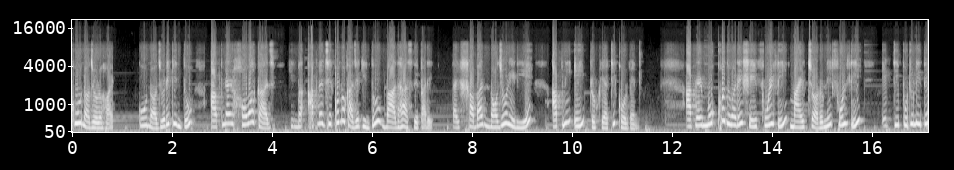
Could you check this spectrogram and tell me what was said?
কুনজরও হয়। কুনজরে কিন্তু আপনার হওয়া কাজ কিংবা আপনার যে কোনো কাজে কিন্তু বাধা আসতে পারে। তাই সবার নজর এড়িয়ে আপনি এই প্রক্রিয়াটি করবেন। আপনার মুখ্য দুয়ারে সেই ফুলটি, মায়ের চরণের ফুলটি, একটি পুটুলিতে,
